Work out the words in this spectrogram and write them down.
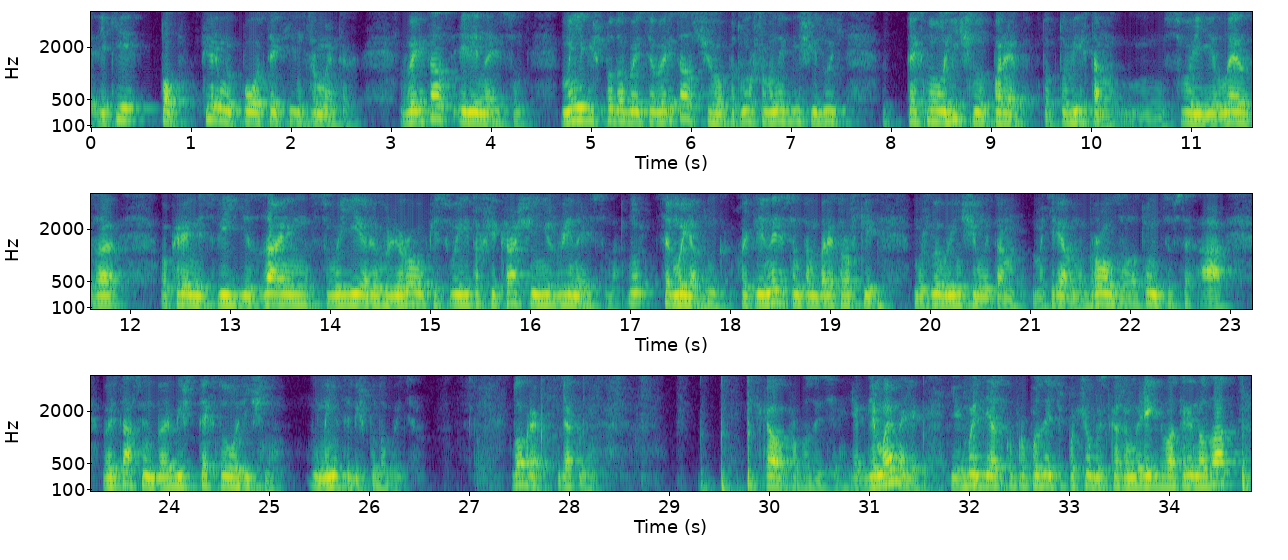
які топ фірми по тих інструментах: Veritas і Nelson. Мені більш подобається Veritas, чого? Тому що вони більш йдуть технологічно вперед. Тобто в їх там свої леза, окремий свій дизайн, свої регулювання, свої трошки кращі, ніж в Лінельсона. Ну, це моя думка. Хоч Лінельсон там бере трошки, можливо, іншими там матеріалами, бронза, латунь, це все. А Veritas він бере більш технологічно. І мені це більш подобається. Добре, дякую. Цікава пропозиція. Як для мене, як, якби я таку пропозицію почув би, скажімо, рік, два, три назад,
